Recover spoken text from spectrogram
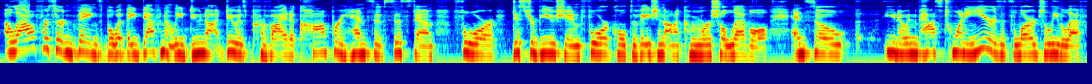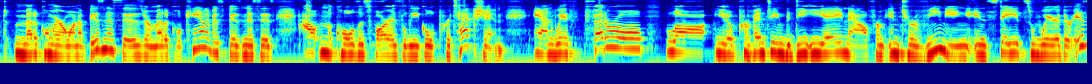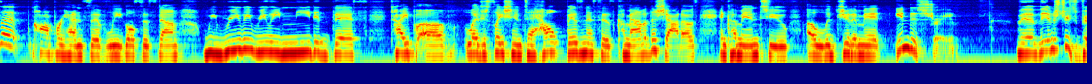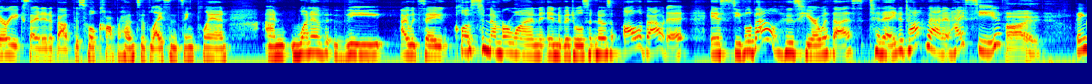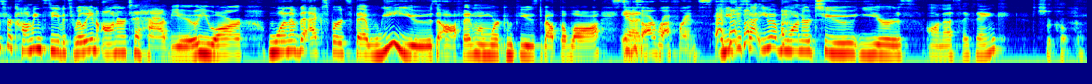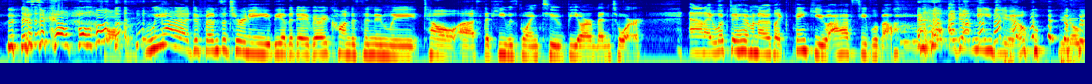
allow for certain things, but what they definitely do not do is provide a comprehensive system for distribution, for cultivation on a commercial level. And so, you know, in the past 20 years, it's largely left medical marijuana businesses or medical cannabis businesses out in the cold as far as legal protection. And with federal law, you know, preventing the DEA now from intervening in states where there is a comprehensive legal system, we really, really needed this type of legislation to help businesses come out of the shadows and come into a legitimate industry. The, the industry is very excited about this whole comprehensive licensing plan. And one of the, I would say, close to number one individuals that knows all about it is Steve LaBelle, who's here with us today to talk about it. Hi, Steve. Hi. Thanks for coming, Steve. It's really an honor to have you. You are one of the experts that we use often when we're confused about the law. Steve and, is our reference. and you just got you have one or two years on us, I think. Just a couple. Just a couple. we had a defense attorney the other day very condescendingly tell us that he was going to be our mentor. And I looked at him and I was like, "Thank you. I have Steve LaBelle. I don't need you." You know,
